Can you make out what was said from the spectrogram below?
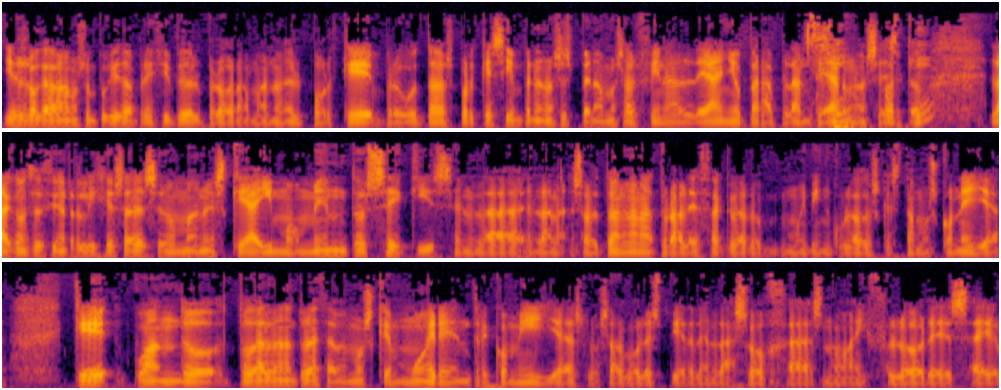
Y eso es lo que hablamos un poquito al principio del programa, ¿no? El por qué, preguntados, ¿por qué siempre nos esperamos al final de año para plantearnos Sí, ¿por esto? qué? La concepción religiosa del ser humano es que hay momentos X, en la, en la sobre todo en la naturaleza, claro, muy vinculados que estamos con ella, que cuando toda la naturaleza vemos que muere, entre comillas, los árboles pierden las hojas, no hay flores, hay-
